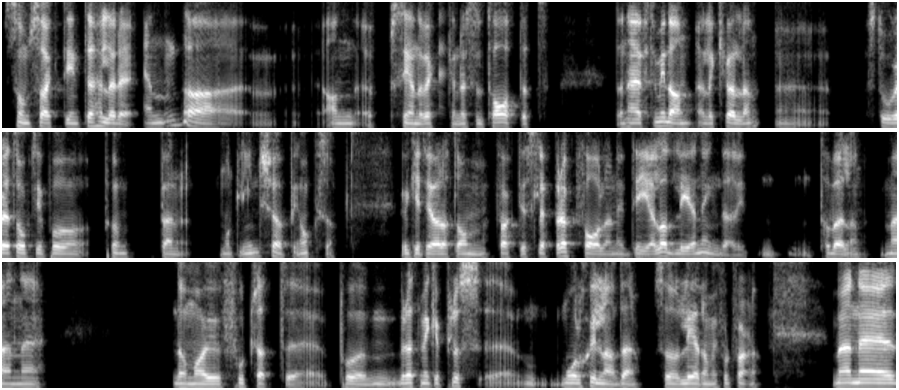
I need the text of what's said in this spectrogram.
som sagt, inte heller det enda eh, uppseendeväckande resultatet den här eftermiddagen eller kvällen. Eh, Storvreta åkte ju på pumpen mot Linköping också. Vilket gör att de faktiskt släpper upp Falun i delad ledning där i tabellen. Men eh, de har ju fortsatt eh, på rätt mycket plus eh, målskillnad där. Så leder de ju fortfarande. Men eh,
